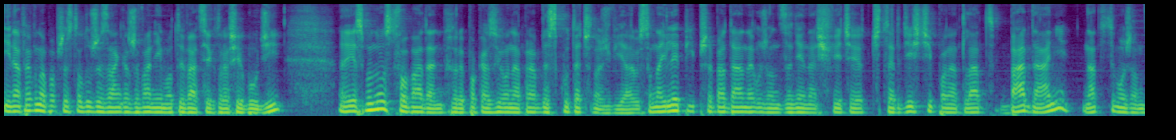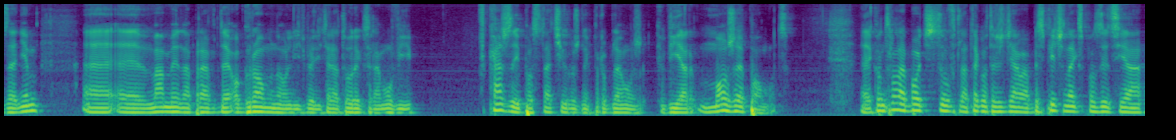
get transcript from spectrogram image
I na pewno poprzez to duże zaangażowanie i motywację, która się budzi. E, Jest mnóstwo badań, które pokazują naprawdę skuteczność VR. Jest to najlepiej przebadane urządzenie na świecie. 40 ponad lat badań nad tym urządzeniem. E, Mamy naprawdę ogromną liczbę literatury, która mówi, w każdej postaci różnych problemów VR może pomóc. E, Kontrola bodźców, dlatego też działa bezpieczna ekspozycja,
